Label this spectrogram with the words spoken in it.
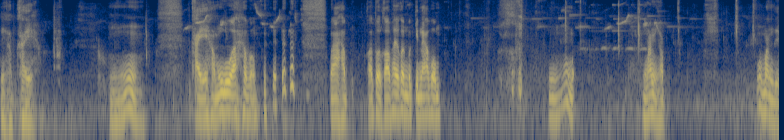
นี่ครับไข่อืมไข่หำวัวครับผม มาครับ ขอตรวจขออภัยคนมากินนะครับผมอืมมันครับโอ้มันดี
